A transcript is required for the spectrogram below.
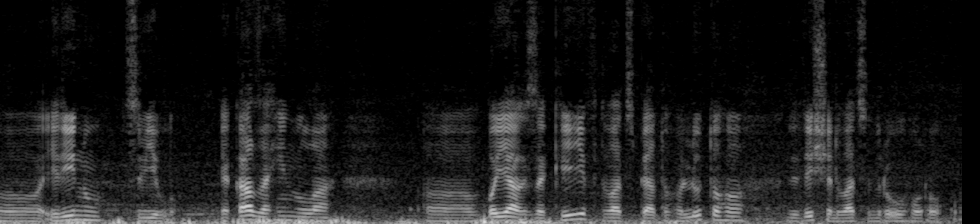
е, Ірину Цвілу, яка загинула е, в боях за Київ 25 лютого 2022 року.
